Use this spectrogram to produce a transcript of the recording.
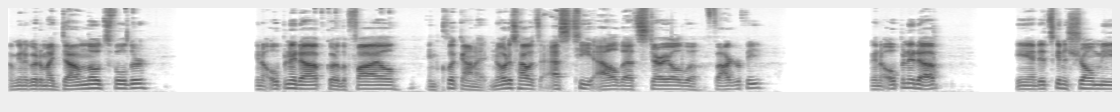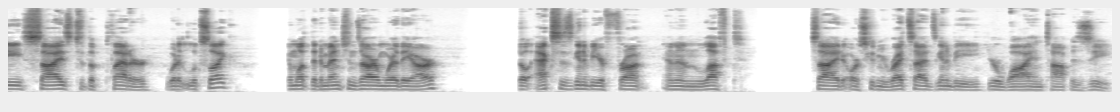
I'm going to go to my Downloads folder. I'm going to open it up, go to the file, and click on it. Notice how it's STL, that's stereolithography. I'm going to open it up, and it's going to show me size to the platter, what it looks like and what the dimensions are and where they are. So X is going to be your front, and then left side, or excuse me, right side is going to be your Y, and top is Z.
